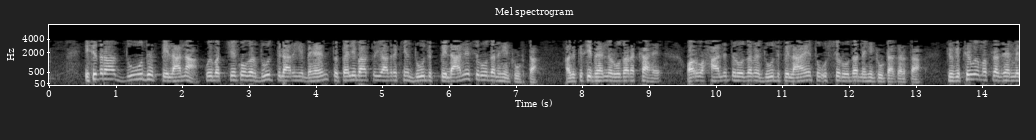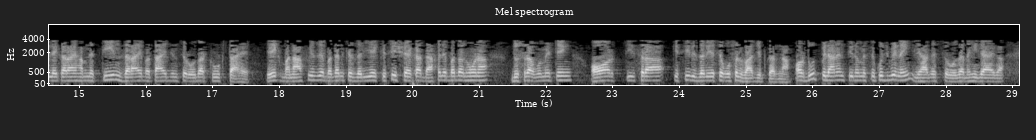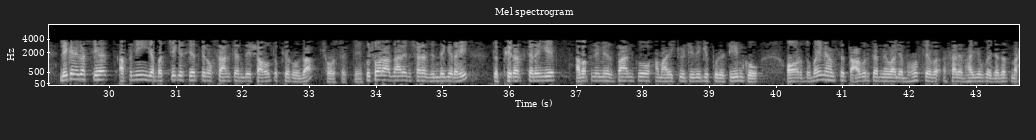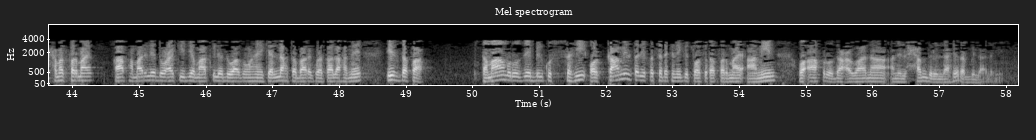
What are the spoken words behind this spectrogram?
اسی طرح دودھ پلانا، کوئی بچے کو اگر دودھ پلا رہی ہے بہن، تو پہلی بات تو یاد رکھیں، دودھ پلانے سے روزہ نہیں ٹوٹتا۔ اگر کسی بہن نے روزہ رکھا ہے اور وہ حالت روزہ میں دودھ پلائیں، تو اس سے روزہ نہیں ٹوٹا کرتا۔ کیونکہ پھر وہ مسئلہ ذہن میں لے کر آئے، ہم نے تین ذرائع بتائے جن سے روزہ ٹوٹتا ہے۔ ایک منافذ بدن کے ذریعے کسی شے کا داخل بدن ہونا، دوسرا وومیٹنگ اور تیسرا کسی بھی ذریعے سے غسل واجب کرنا۔ اور دودھ پلانے ان تینوں میں سے کچھ بھی نہیں، لہٰذا اس سے روزہ نہیں جائے گا۔ لیکن اگر صحت اپنی یا بچے کی صحت کے نقصان کا اندیشہ ہو تو پھر روزہ چھوڑ سکتے ہیں۔ کچھ اور آزار ان زندگی رہی تو پھر عرض کریں گے، اب اپنے میزبان کو ہماری کیو ٹی وی کی پوری ٹیم کو، اور دبئی میں ہم سے تعاون کرنے والے بہت سے سارے بھائیوں کو اجازت، مرحمت فرمائیں۔ آپ ہمارے لیے دعا کیجیے ہم آپ کے لیے دعا گو ہیں کہ اللہ تبارک و تعالی ہمیں اس دفعہ تمام روزے بالکل صحیح اور کامل طریقے سے رکھنے کی توفیق فرمائے۔ آمین۔ و آخر دعوانا ان الحمد للہ رب العالمین۔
